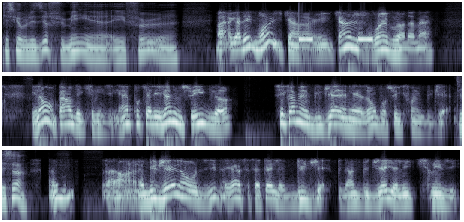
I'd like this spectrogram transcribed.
Qu'est-ce que vous voulez dire fumée euh, et feu? Euh? Ben, regardez, moi, quand, je vois un gouvernement, et là, on parle de crédit, hein, pour que les gens nous suivent, là, c'est comme un budget à la maison pour ceux qui font un budget. C'est ça. Hein? Alors, un budget, là, on dit, d'ailleurs, ça s'appelle le budget. Puis dans le budget, il y a les crédits.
